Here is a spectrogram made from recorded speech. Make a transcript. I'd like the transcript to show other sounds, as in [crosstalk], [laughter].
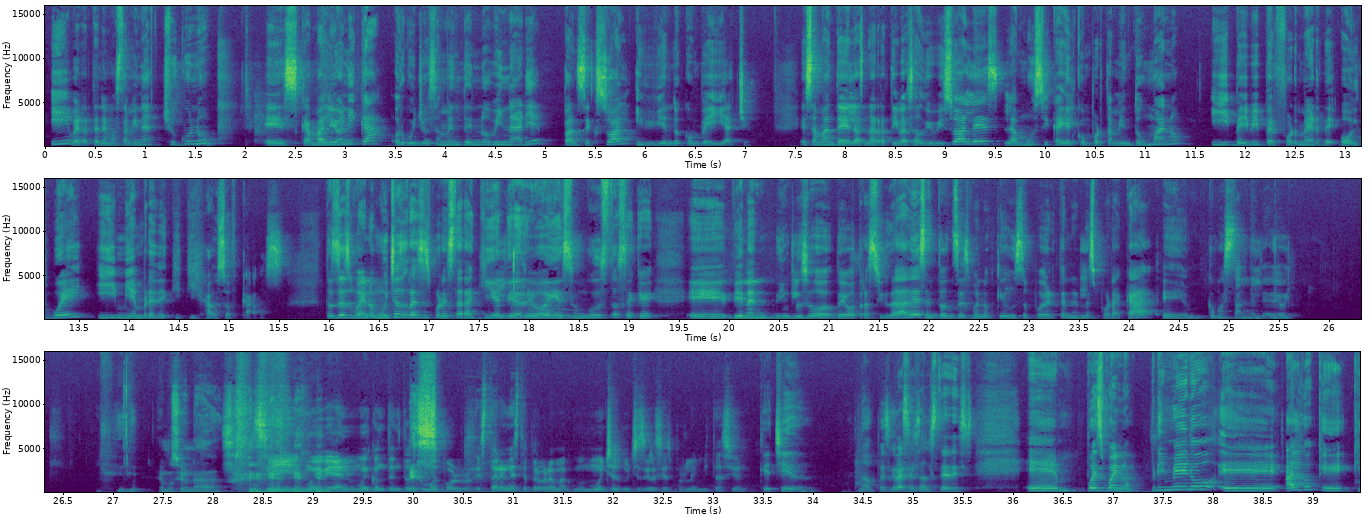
Y bueno, tenemos también a Chukunu. Es camaleónica, orgullosamente no binaria, pansexual y viviendo con VIH. Es amante de las narrativas audiovisuales, la música y el comportamiento humano y baby performer de Old Way y miembro de Kiki House of Chaos. Entonces, bueno, muchas gracias por estar aquí el día de hoy. Es un gusto. Sé que eh, vienen incluso de otras ciudades. Entonces, bueno, qué gusto poder tenerles por acá. Eh, ¿Cómo están el día de hoy? [laughs] ¿Emocionadas? Sí, muy bien, muy contentos como por estar en este programa. Como muchas, muchas gracias por la invitación. Qué chido. No, pues gracias a ustedes. Eh, pues bueno, primero, eh, algo que,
